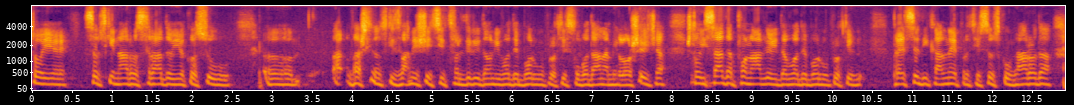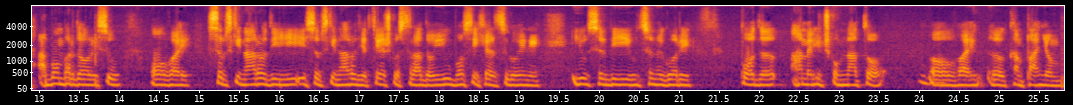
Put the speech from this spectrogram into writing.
to je srpski narod stradao, iako su uh, vaštinonski zvaničnici tvrdili da oni vode borbu protiv Slobodana Miloševića, što i sada ponavljaju da vode borbu protiv predsednika, ali ne protiv srpskog naroda, a bombardovali su ovaj srpski narod i, i srpski narod je teško stradao i u Bosni i Hercegovini i u Srbiji i u Crnoj Gori pod američkom NATO ovaj, kampanjom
